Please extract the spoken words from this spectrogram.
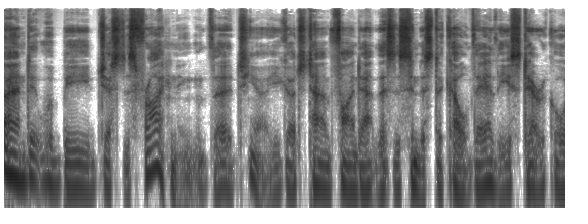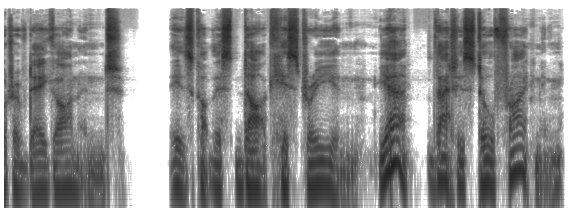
and it would be just as frightening that, you know, you go to town and find out there's a sinister cult there, the Esoteric Order of Dagon, and it's got this dark history, and yeah, that is still frightening.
